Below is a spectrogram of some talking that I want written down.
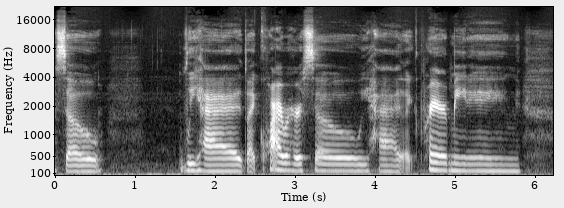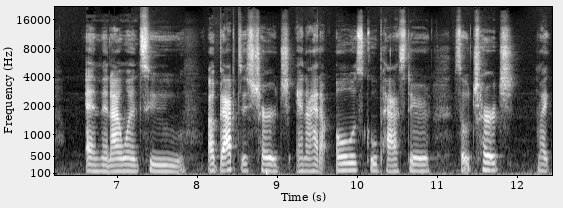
so we had like choir rehearsal, we had like prayer meeting, and then I went to a Baptist church and I had an old school pastor. So church like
